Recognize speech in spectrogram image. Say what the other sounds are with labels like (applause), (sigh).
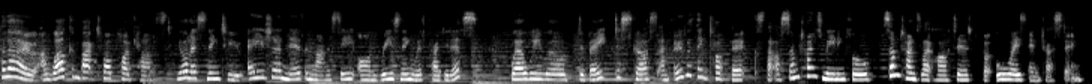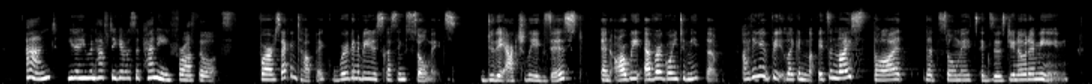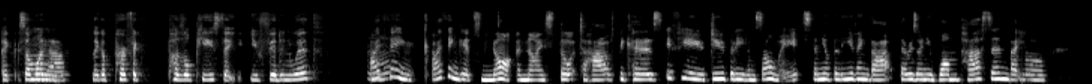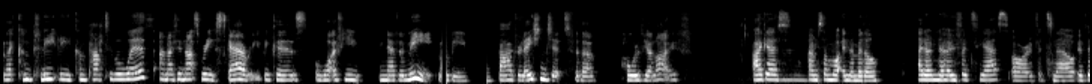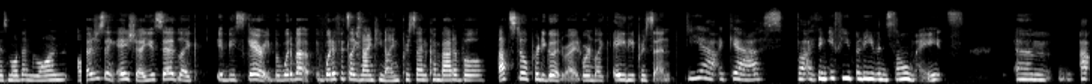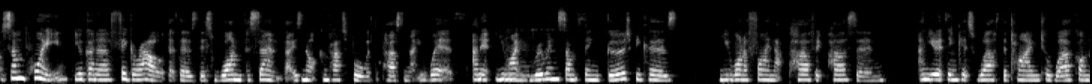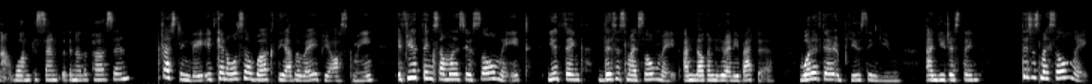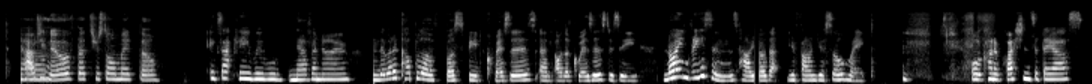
Hello, and welcome back to our podcast. You're listening to Asia, Niv, and Manasi on Reasoning with Prejudice, where we will debate, discuss, and overthink topics that are sometimes meaningful, sometimes light-hearted, but always interesting. And you don't even have to give us a penny for our thoughts. For our second topic, we're going to be discussing soulmates. Do they actually exist? And are we ever going to meet them? I think it'd be like a, it's a nice thought that soulmates exist. You know what I mean? Like someone, Yeah. like a perfect puzzle piece that you fit in with. I think I think it's not a nice thought to have because if you do believe in soulmates, then you're believing that there is only one person that you're like completely compatible with, and I think that's really scary because what if you never meet? It'll be bad relationships for the whole of your life. I guess Mm. I'm somewhat in the middle. I don't know if it's yes or if it's no. If there's more than one, I was just saying, Aisha, you said like it'd be scary, but what about what if it's like 99% compatible? That's still pretty good, right? Or like 80%. Yeah, I guess. But I think if you believe in soulmates, um, at some point you're gonna figure out that there's this one percent that is not compatible with the person that you're with, and it you might Mm. ruin something good because you want to find that perfect person, and you don't think it's worth the time to work on that one percent with another person. interestingly, it can also work the other way if you ask me. If you think someone is your soulmate, you think, this is my soulmate, I'm not going to do any better. What if they're abusing you and you just think, this is my soulmate? How do you ah. know if that's your soulmate though? Exactly, we will never know. And there were a couple of BuzzFeed quizzes and other quizzes to see nine reasons how you know that you found your soulmate. What kind of questions did they ask?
